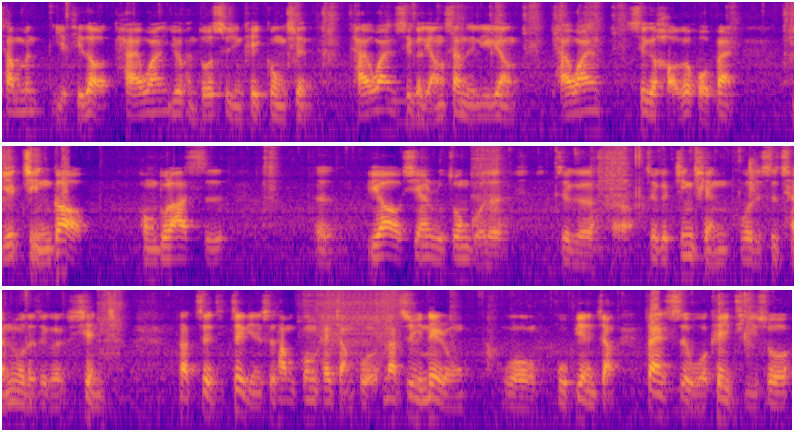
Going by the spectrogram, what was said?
他们也提到台湾有很多事情可以贡献，台湾是一个良善的力量，台湾是一个好的伙伴，也警告洪都拉斯，呃。”不要陷入中国的这个呃这个金钱或者是承诺的这个陷阱。那这这点是他们公开讲过。那至于内容，我不便讲。但是我可以提说，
